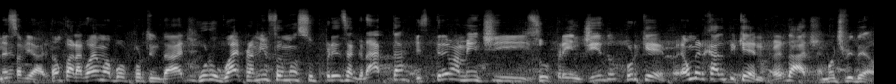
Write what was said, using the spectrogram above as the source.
nessa viagem. Então, Paraguai é uma boa oportunidade. Uruguai, para mim, foi uma surpresa grata, extremamente surpreendido, porque é um mercado pequeno, verdade. É Montevideo.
